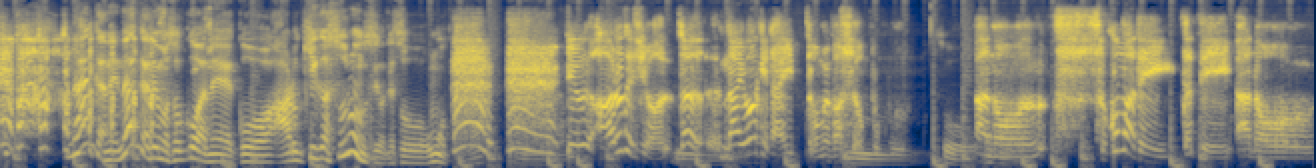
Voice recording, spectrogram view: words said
なんかね、なんかでもそこはね、こう、ある気がするんですよね、そう思ってね。いや、あるでしょ。だないわけないと思いますよ、僕。うんそう。あの、そこまで、だって、あの、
